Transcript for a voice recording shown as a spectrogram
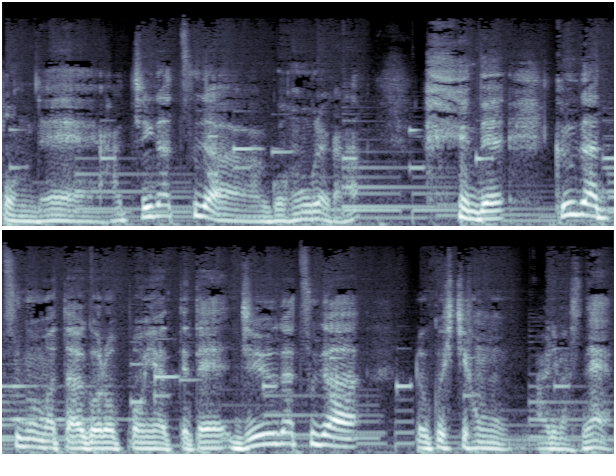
本で、8月が5本ぐらいかな？で、9月もまた5、6本やってて、10月が6、7本ありますね。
